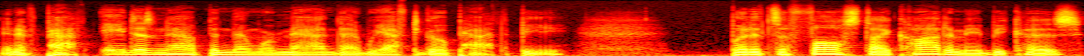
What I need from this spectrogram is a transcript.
and if path A doesn't happen, then we're mad that we have to go path B. But it's a false dichotomy because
